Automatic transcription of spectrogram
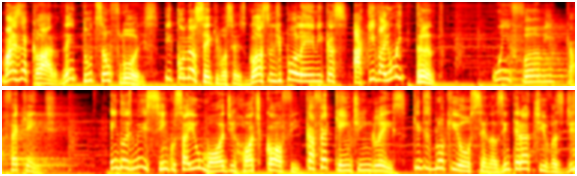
Mas é claro, nem tudo são flores. E como eu sei que vocês gostam de polêmicas, aqui vai uma e tanto. O infame Café Quente. Em 2005 saiu o mod Hot Coffee, café quente em inglês, que desbloqueou cenas interativas de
